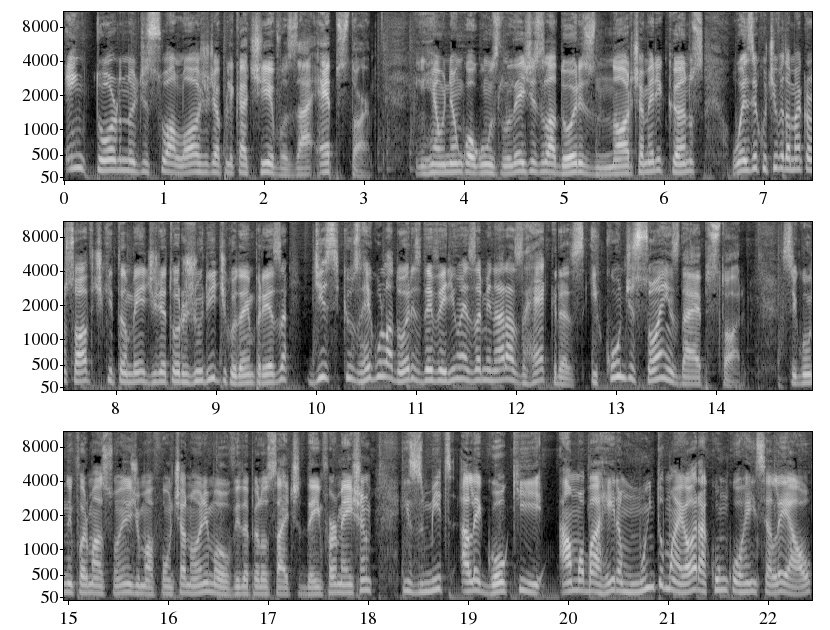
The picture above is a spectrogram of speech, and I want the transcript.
em torno de sua loja de aplicativos, a App Store. Em reunião com alguns legisladores norte-americanos, o executivo da Microsoft, que também é diretor jurídico da empresa, disse que os reguladores deveriam examinar as regras e condições da App Store. Segundo informações de uma fonte anônima ouvida pelo site The Information, Smith alegou que há uma barreira muito maior à concorrência leal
